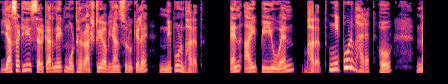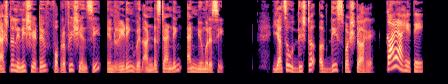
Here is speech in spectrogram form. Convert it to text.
यासाठी सरकारने एक मोठं राष्ट्रीय अभियान सुरू केलंय Nipun Bharat. N I P U N Bharat. Nipun Bharat. हो. National initiative for proficiency in reading with understanding and numeracy. याचं उद्दिष्ट अगदी स्पष्ट आहे. काय आहे ते?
